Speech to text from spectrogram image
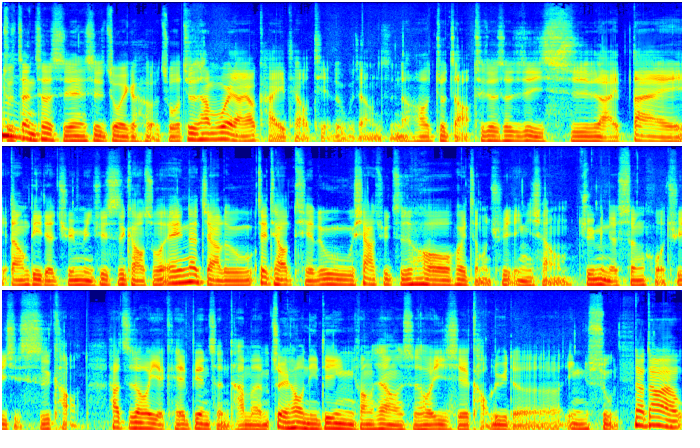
就政策实验室做一个合作，就是他们未来要开一条铁路这样子，然后就找推车设计师来带当地的居民去思考说，哎，那假如这条铁路下去之后会怎么去影响居民的生活，去一起思考，它之后也可以变成他们最后拟定方向的时候一些考虑的因素。那当然，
